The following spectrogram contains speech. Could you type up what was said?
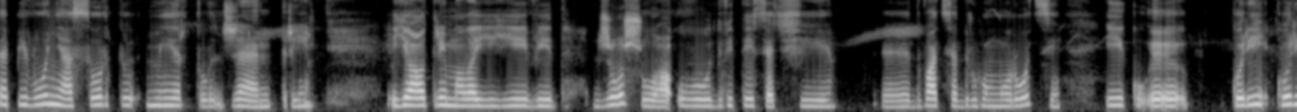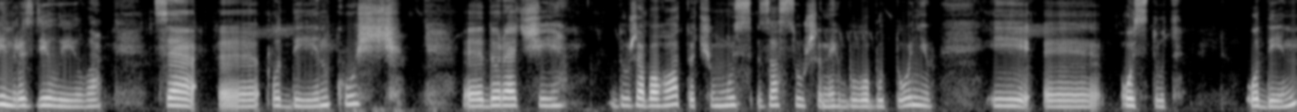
Це півонія сорту Міртл Джентрі. Я отримала її від Джошуа у 2022 році і е, корінь, розділила. Це е, один кущ. Е, До речі, дуже багато чомусь засушених було бутонів. І ось тут один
